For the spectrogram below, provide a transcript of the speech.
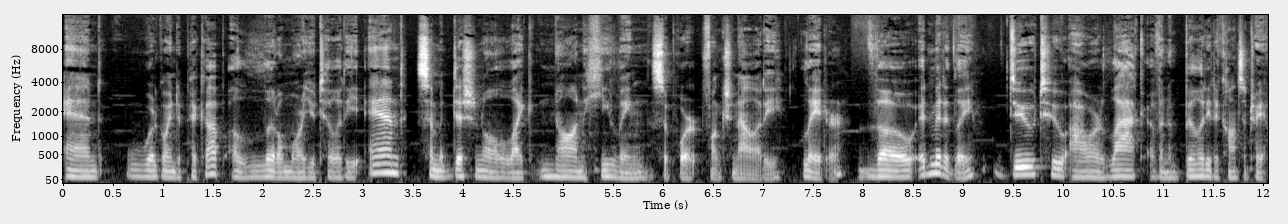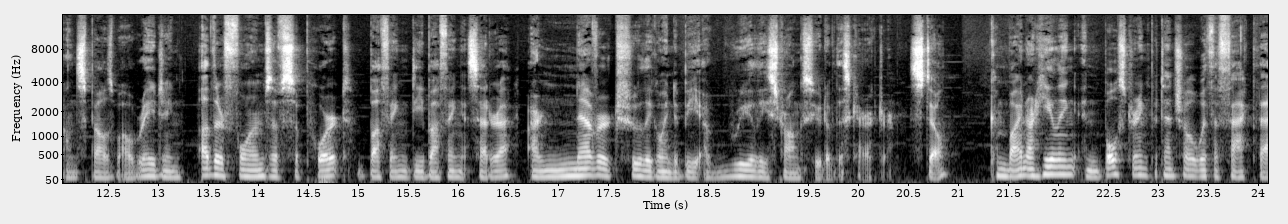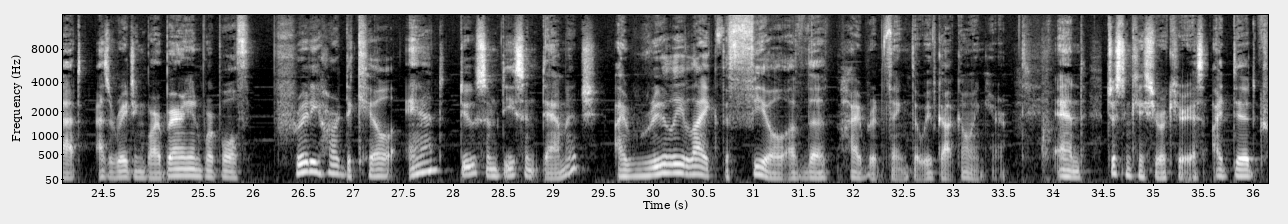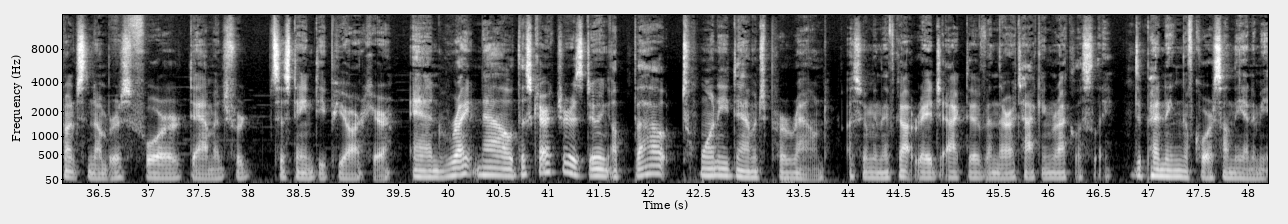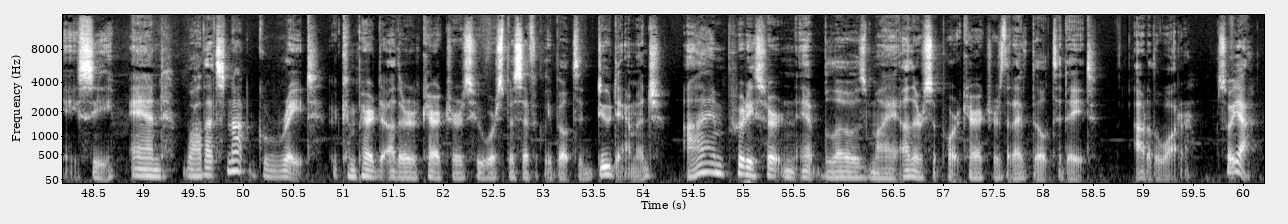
and we're going to pick up a little more utility and some additional, like, non healing support functionality later. Though, admittedly, due to our lack of an ability to concentrate on spells while raging, other forms of support, buffing, debuffing, etc., are never truly going to be a really strong suit of this character. Still, combine our healing and bolstering potential with the fact that, as a raging barbarian, we're both pretty hard to kill and do some decent damage. I really like the feel of the hybrid thing that we've got going here. And just in case you were curious, I did crunch the numbers for damage for sustained DPR here. And right now, this character is doing about 20 damage per round, assuming they've got rage active and they're attacking recklessly, depending, of course, on the enemy AC. And while that's not great compared to other characters who were specifically built to do damage, I'm pretty certain it blows my other support characters that I've built to date out of the water. So, yeah,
